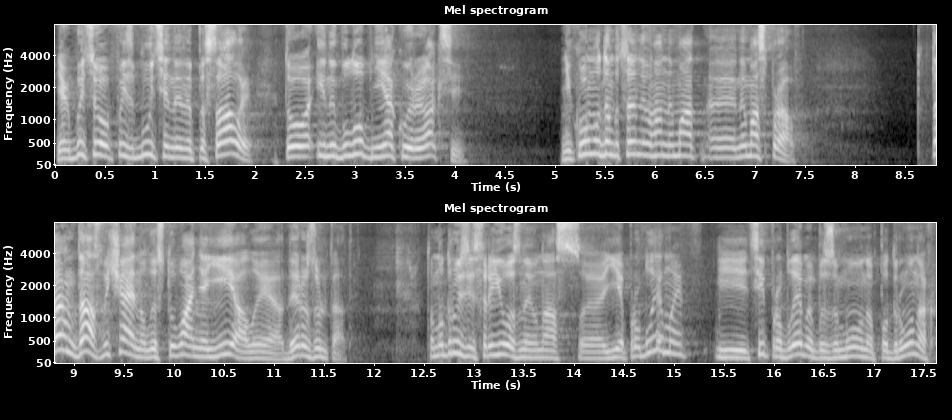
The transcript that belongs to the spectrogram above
Якби цього в Фейсбуці не написали, то і не було б ніякої реакції. Нікому до це нема, е, нема справ. Там, да, звичайно, листування є, але де результат? Тому, друзі, серйозні у нас е, є проблеми, і ці проблеми, безумовно, по дронах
